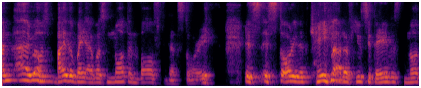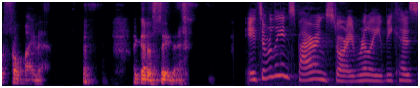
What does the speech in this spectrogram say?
And I was, by the way, I was not involved in that story. It's a story that came out of UC Davis, not from my lab. I gotta say that. It's a really inspiring story, really, because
